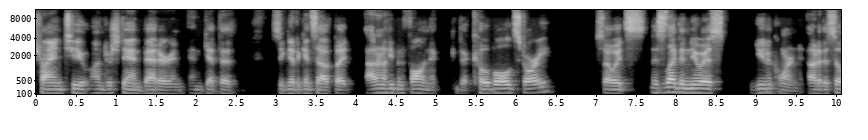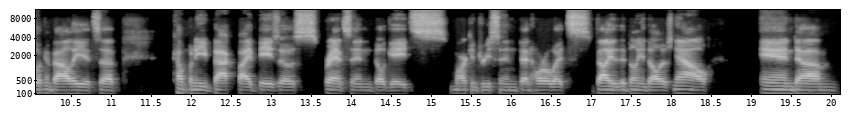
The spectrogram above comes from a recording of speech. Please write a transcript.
trying to understand better and, and get the significance of, but I don't know if you've been following the, the KoBold story. So it's this is like the newest unicorn out of the Silicon Valley. It's a company backed by Bezos, Branson, Bill Gates, Marc Andreessen, Ben Horowitz, valued at a billion dollars now. And um,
